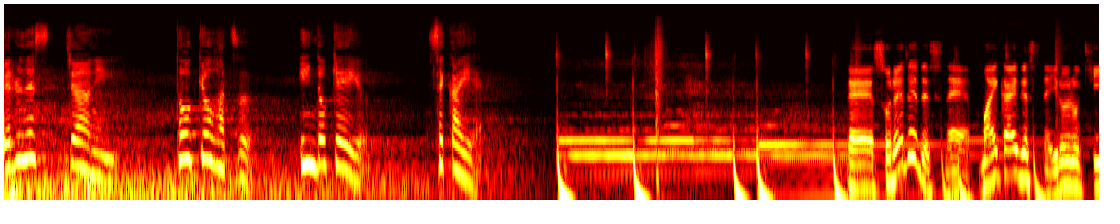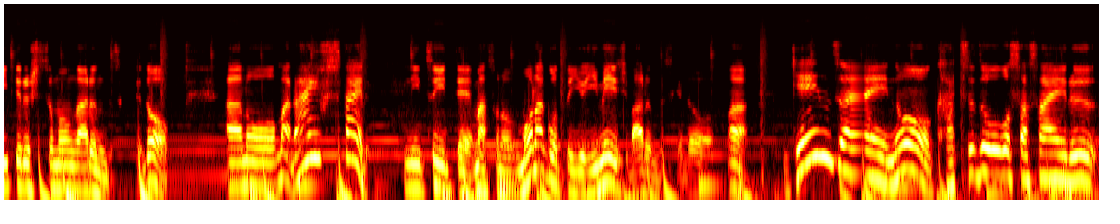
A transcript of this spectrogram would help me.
ウェルネスジャーニー東京発インド経由世界へ。えー、それでですね毎回ですねいろいろ聞いてる質問があるんですけどあのまあライフスタイルについて、まあ、そのモナコというイメージもあるんですけど、まあ、現在の活動を支える、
